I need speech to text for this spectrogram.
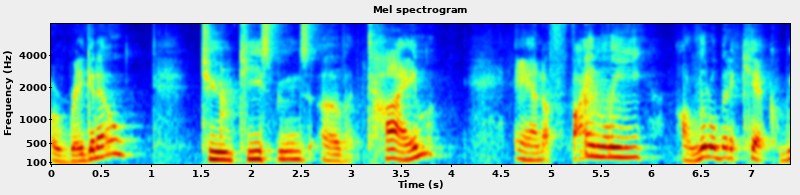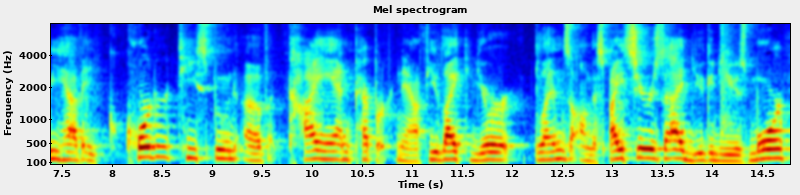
oregano, two teaspoons of thyme, and finally a little bit of kick, we have a quarter teaspoon of cayenne pepper. Now, if you like your blends on the spicier side, you can use more.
